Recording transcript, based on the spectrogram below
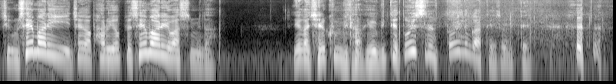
지금 세 마리 제가 바로 옆에 세 마리 왔습니다. 얘가 제일 큽니다. 여기 밑에 또 있을 또 있는 것 같아요. 저 밑에.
